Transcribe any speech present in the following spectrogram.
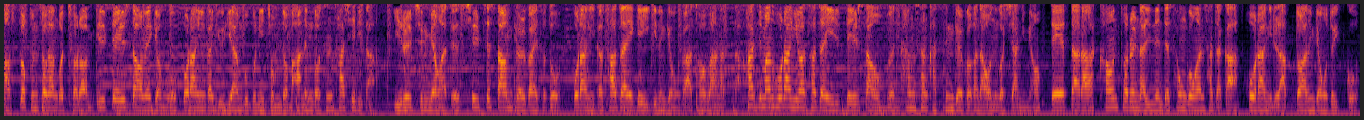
앞서 분석한 것처럼 1대1 싸움의 경우 호랑이가 유리한 부분이 좀 더 많은 것은 사실이다. 이를 증명하듯 실제 싸움 결과에서도 호랑이가 사자에게 이기는 경우가 더 많았다. 하지만 호랑이와 사자의 1대1 싸움은 항상 같은 결과가 나오는 것이 아니며 때에 따라 카운터를 날리는 데 성공한 사자가 호랑이를 압도하는 경우도 있고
